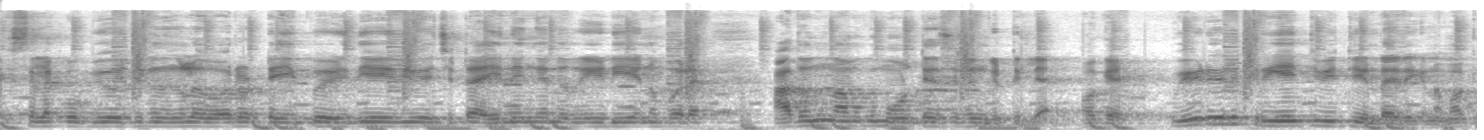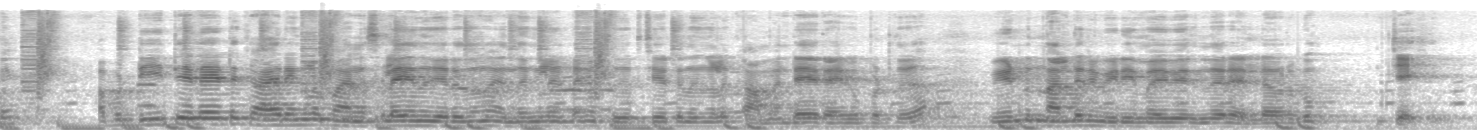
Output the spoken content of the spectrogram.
എക്സലൊക്കെ ഉപയോഗിച്ചിട്ട് നിങ്ങൾ ഓരോ ടൈപ്പ് എഴുതി എഴുതി വെച്ചിട്ട് അതിനെങ്ങനെ റീഡ് ചെയ്യണ പോലെ അതൊന്നും നമുക്ക് മോണിറ്റൈസേഷൻ കിട്ടില്ല. ഓക്കെ വീഡിയോയിൽ ക്രിയേറ്റിവിറ്റി ഉണ്ടായിരിക്കണം. ഓക്കെ അപ്പോൾ ഡീറ്റെയിൽ ആയിട്ട് കാര്യങ്ങൾ മനസ്സിലായി എന്ന് കരുതുന്നു. എന്തെങ്കിലും ഉണ്ടെങ്കിൽ തീർച്ചയായിട്ടും നിങ്ങൾ കമന്റായി രേഖപ്പെടുത്തുക. വീണ്ടും നല്ലൊരു വീഡിയോയുമായി വരുന്നവരെ എല്ലാവർക്കും ജയ് ഹിന്ദ്.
